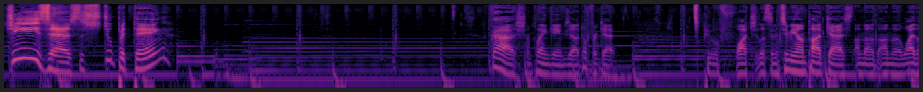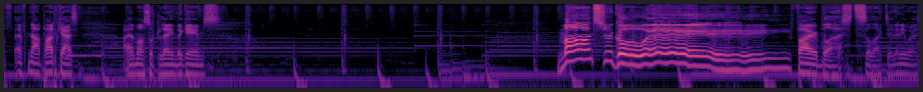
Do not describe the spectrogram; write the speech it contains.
Jesus, the stupid thing. Gosh, I'm playing games, y'all. Don't forget. People watch, listening to me on podcast on the on the Why the F Not podcast. I am also playing the games. Monster go away. Fire blast selected. Anyways,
